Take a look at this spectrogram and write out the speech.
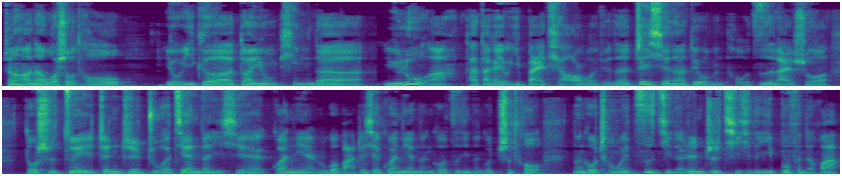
正好呢，我手头。有一个段永平的语录啊，他大概有一百条，我觉得这些呢，对我们投资来说都是最真知灼见的一些观念。如果把这些观念能够自己能够吃透，能够成为自己的认知体系的一部分的话，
